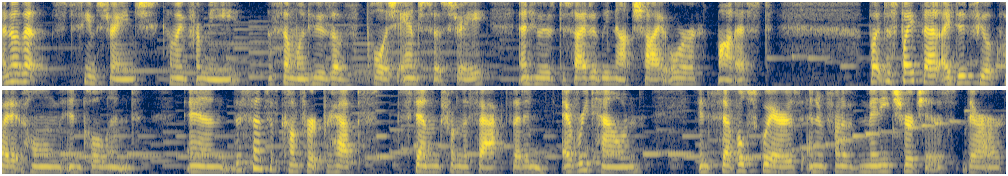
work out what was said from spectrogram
I know that seems strange coming from me, as someone who's of Polish ancestry and who is decidedly not shy or modest. But despite that, I did feel quite at home in Poland. And this sense of comfort perhaps stemmed from the fact that in every town, in several squares, and in front of many churches, there are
